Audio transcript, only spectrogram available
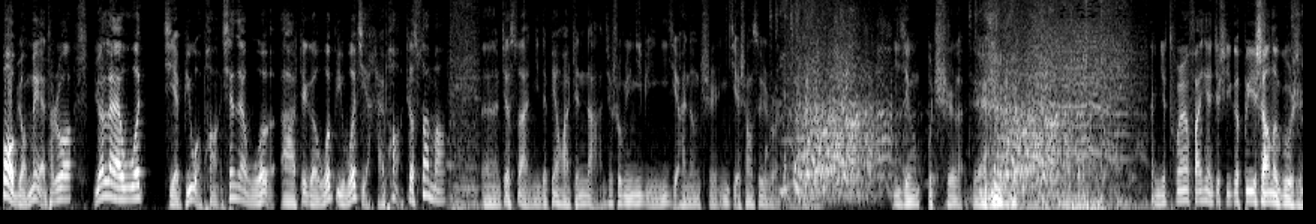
抱表妹，他说：“原来我姐比我胖，现在我啊，这个我比我姐还胖，这算吗？”嗯，这算。你的变化真大，就说明你比你姐还能吃。你姐上岁数了，已经不吃了。对，感觉突然发现这是一个悲伤的故事。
